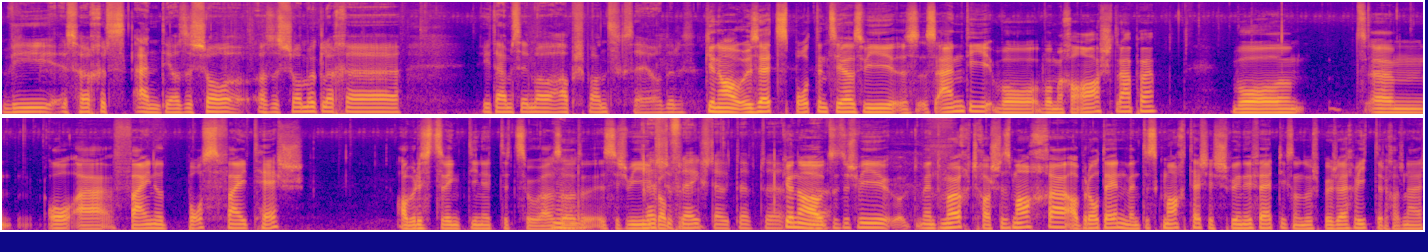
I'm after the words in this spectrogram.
wie ein höheres Ende. Also es ist schon, also es ist schon möglich, äh, in dem Sinne mal Abspann zu sehen, oder? Genau, es hat potenziell wie ein Ende, wo, wo man kann anstreben kann, wo ähm, auch einen Final Boss Fight hast, aber es zwingt dich nicht dazu. Also, mhm. es ist wie, Hast glaub, du freigestellt? Äh, genau, ja. das ist wie, wenn du möchtest, kannst du das machen, aber auch dann, wenn du das gemacht hast, ist das Spiel nicht fertig, sondern du spielst echt weiter, kannst dann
